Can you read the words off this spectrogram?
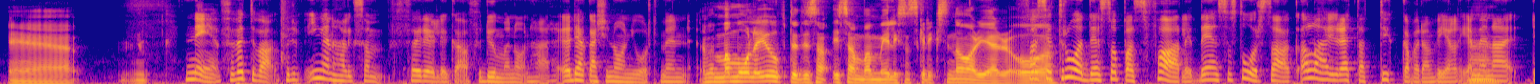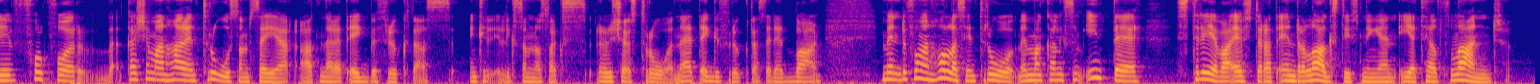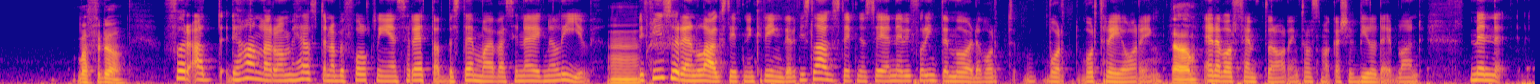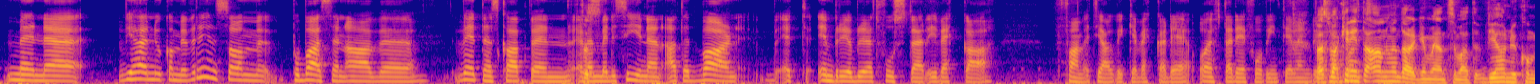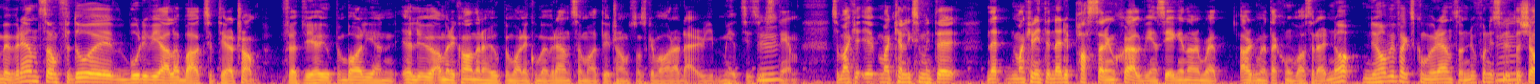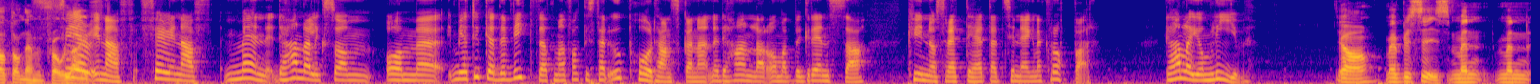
Eh, Nej, för vet du vad? För ingen har liksom förlöjligat och fördummat någon här. Eller det har kanske någon gjort, men... men man målar ju upp det i sam- i samband med liksom skräckscenarier och... Fast jag tror att det är så pass farligt. Det är en så stor sak. Alla har ju rätt att tycka vad de vill. Jag menar, det folk får... Kanske man har en tro som säger att när ett ägg befruktas, en, liksom någon slags religiös tro, när ett ägg befruktas är det ett barn. Men då får man hålla sin tro, men man kan liksom inte sträva efter att ändra lagstiftningen i ett helt land Varför då? För att det handlar om hälften av befolkningens rätt att bestämma över sina egna liv. Mm. Det finns ju en lagstiftning kring det. Det finns lagstiftning som säger nej, vi får inte mörda vårt, vårt, vår treåring. Ja. Eller vår 15-åring, trots att man kanske vill det ibland. Men, men eh, vi har nu kommit överens om, på basen av eh, vetenskapen eller Fast- medicinen, att ett barn, ett embryo blir ett foster i vecka fan vet jag vilken vecka det är, och efter det får vi inte längre Fast man kan inte använda argument som att vi har nu kommit överens om, för då borde vi alla bara acceptera Trump. För att vi har ju uppenbarligen, eller amerikanerna har ju uppenbarligen kommit överens om att det är Trump som ska vara där med sitt system. Så man kan, man kan liksom inte, när, man kan inte när det passar en själv i ens egen argument- argumentation vara sådär, no, nu har vi faktiskt kommit överens om, nu får ni sluta tjata om det här med Fair pro-life. enough, fair enough. Men det handlar liksom om... eh, Men jag tycker att det är viktigt att man faktiskt tar upp hårdhandskarna när det handlar om att begränsa kvinnors rättigheter till sina egna kroppar. Det handlar ju om liv. Ja, men precis. Men, men,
